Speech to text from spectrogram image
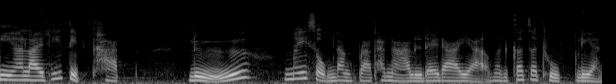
มีอะไรที่ติดขัด หรือไม่สมดังปรารถนาหรือใดๆอะมันก็จะถูกเปลี่ยน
